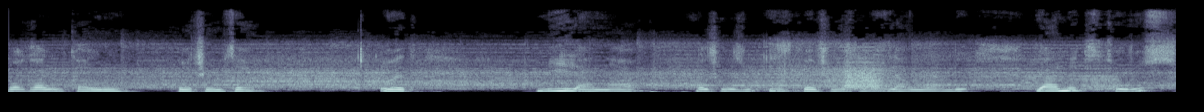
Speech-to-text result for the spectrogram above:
Bakalım kadro maçımıza. Evet. Milan'la maçımızın ilk maçımız Milan'la oldu. Yenmek istiyoruz.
